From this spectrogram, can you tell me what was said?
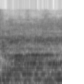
God.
